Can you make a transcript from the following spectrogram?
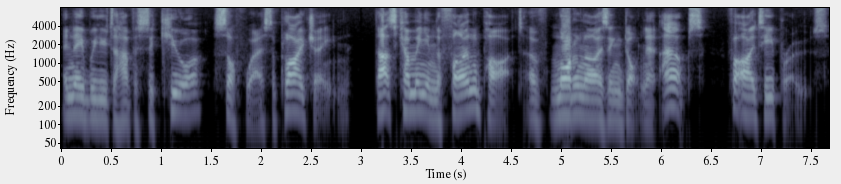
enable you to have a secure software supply chain. That's coming in the final part of Modernizing .NET Apps for IT Pros.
